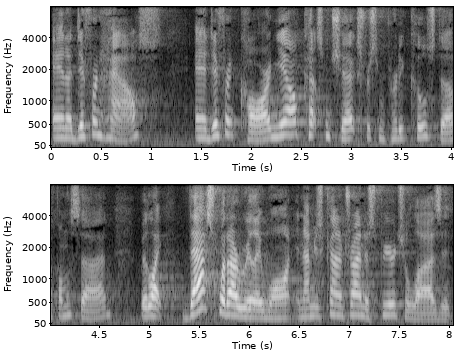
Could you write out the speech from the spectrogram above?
and a different house and a different car. And yeah, I'll cut some checks for some pretty cool stuff on the side. But like, that's what I really want. And I'm just kind of trying to spiritualize it.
